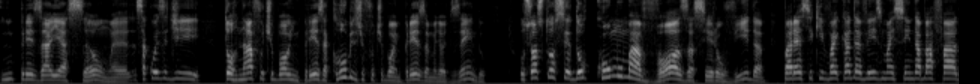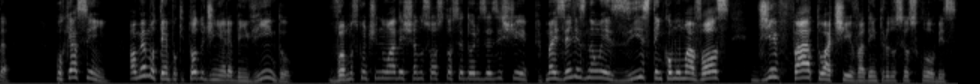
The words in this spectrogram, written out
empresariação, é, essa coisa de tornar futebol empresa, clubes de futebol empresa, melhor dizendo, o sócio torcedor, como uma voz a ser ouvida, parece que vai cada vez mais sendo abafada. Porque assim, ao mesmo tempo que todo dinheiro é bem-vindo, vamos continuar deixando sócios torcedores existir. Mas eles não existem como uma voz de fato ativa dentro dos seus clubes.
